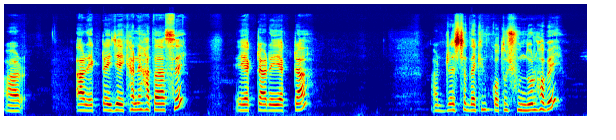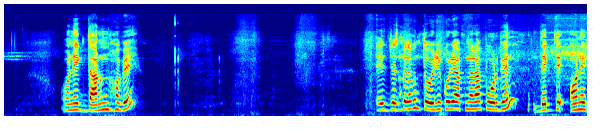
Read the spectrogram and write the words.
আর আর একটা এই যে এখানে হাতা আছে, এই একটা আর এই একটা। আর ড্রেসটা দেখেন কত সুন্দর হবে, অনেক দারুণ হবে। এই ড্রেসটা যখন তৈরি করে আপনারা পরবেন, দেখতে অনেক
